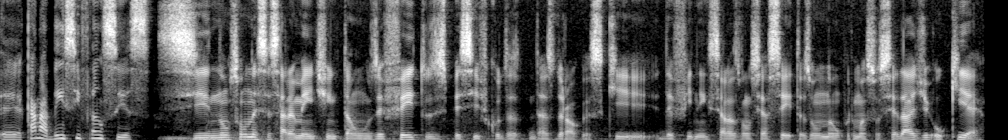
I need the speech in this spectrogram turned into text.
eh, canadense e francês. Se não são necessariamente, então, os efeitos específicos das drogas que definem se elas vão ser aceitas ou não por uma sociedade, o que é?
